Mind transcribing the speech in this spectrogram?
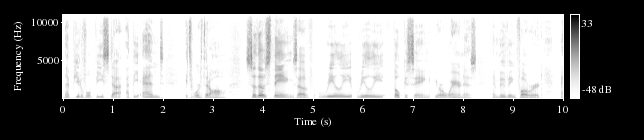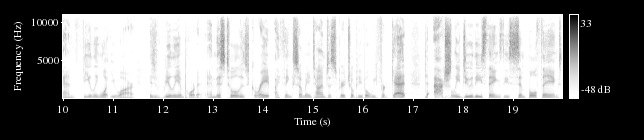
that beautiful vista at the end, it's worth it all. So, those things of really, really focusing your awareness and moving forward and feeling what you are is really important. And this tool is great. I think so many times as spiritual people, we forget to actually do these things, these simple things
